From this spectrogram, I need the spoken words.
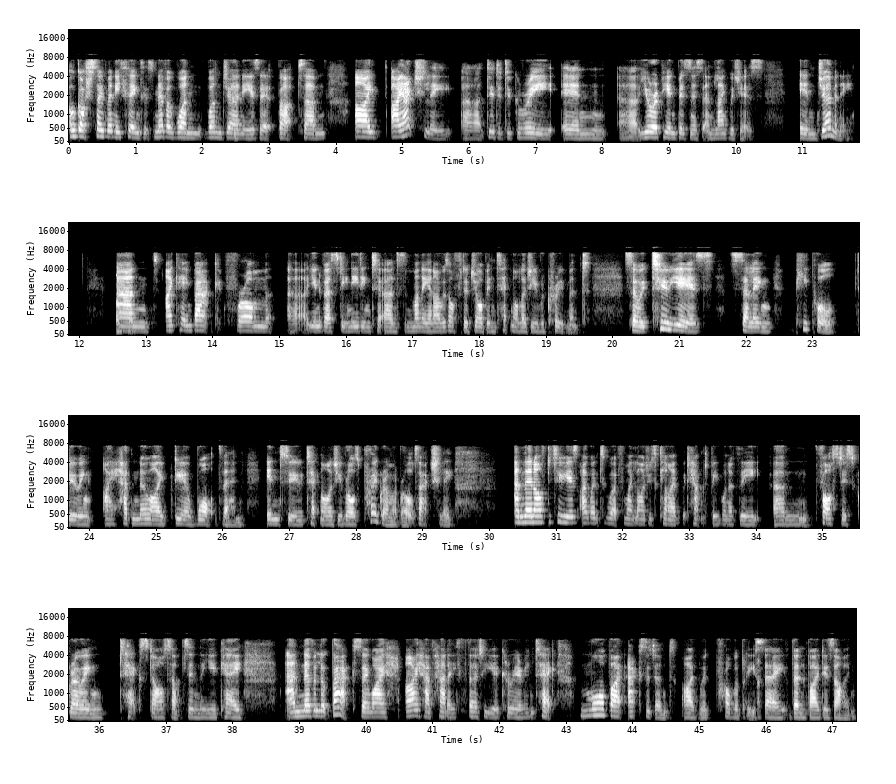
Oh gosh, so many things. It's never one one journey, is it? But um, I I actually uh, did a degree in uh, European business and languages in Germany, okay. and I came back from uh, university needing to earn some money, and I was offered a job in technology recruitment. So two years selling people doing I had no idea what then into technology roles, programmer roles actually and then after two years, I went to work for my largest client, which happened to be one of the um, fastest growing tech startups in the UK, and never look back. So I I have had a 30 year career in tech, more by accident, I would probably say, than by design.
